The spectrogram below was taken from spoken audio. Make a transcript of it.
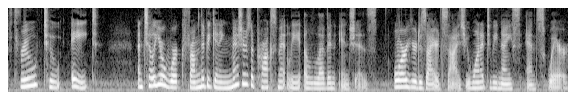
through to 8 until your work from the beginning measures approximately 11 inches or your desired size. You want it to be nice and square.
